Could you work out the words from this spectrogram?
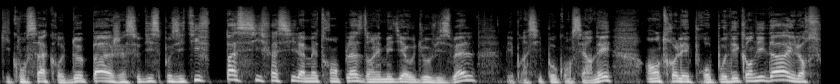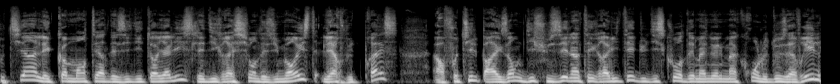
qui consacre deux pages à ce dispositif pas si facile à mettre en place dans les médias audiovisuels, les principaux concernés, entre les propos des candidats et leur soutien, les commentaires des éditorialistes, les digressions des humoristes, les revues de presse. Alors faut-il par exemple diffuser l'intégralité du discours d'Emmanuel Macron le 2 avril,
